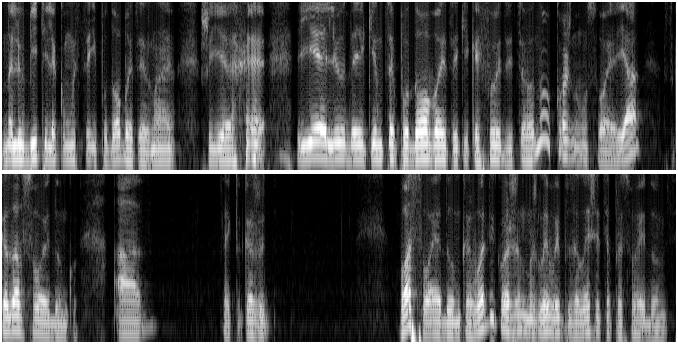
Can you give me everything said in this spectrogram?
на любітеля комусь це і подобається. Я знаю, що є, є люди, яким це подобається, які кайфують від цього. Ну, кожному своє. Я сказав свою думку. А як то кажуть, у вас своя думка. От і кожен, можливо, залишиться при своїй думці.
